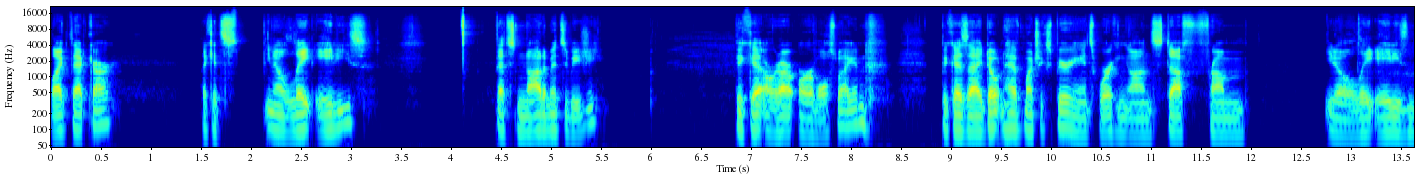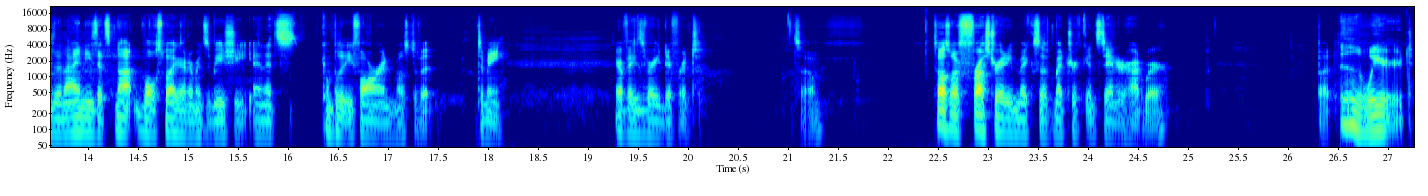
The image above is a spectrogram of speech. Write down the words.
like that car. Like it's you know late '80s. That's not a Mitsubishi, because or or a Volkswagen, because I don't have much experience working on stuff from you know late '80s into the '90s. That's not Volkswagen or Mitsubishi, and it's completely foreign most of it to me. Everything's very different. So it's also a frustrating mix of metric and standard hardware. But Ugh, weird.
